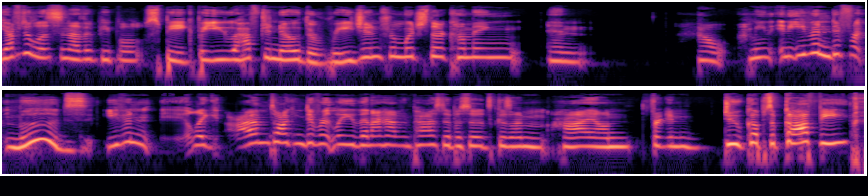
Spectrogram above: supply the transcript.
you have to listen to other people speak, but you have to know the region from which they're coming and how I mean, and even different moods. Even like I'm talking differently than I have in past episodes because I'm high on freaking two cups of coffee.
